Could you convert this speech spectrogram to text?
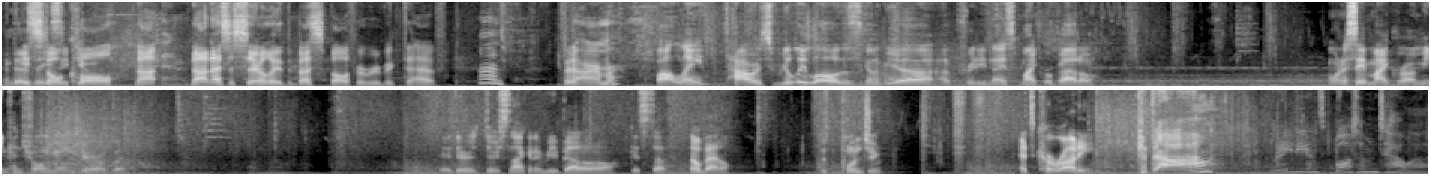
And He there's the stole easy kill. call. Not not necessarily the best spell for Rubik to have. Ah, it's a bit of armor. Bot lane, tower's really low. This is gonna be a, a pretty nice micro battle. When I say micro, I mean controlling your own hero, but yeah, there, there's not gonna be a battle at all. Good stuff. No battle. Just punching. It's karate. Radiant's bottom tower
